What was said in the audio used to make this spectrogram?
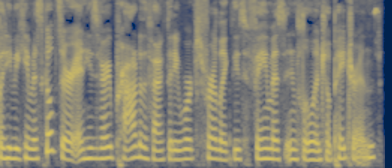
but he became a sculptor and he's very proud of the fact that he works for like these famous influential patrons,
